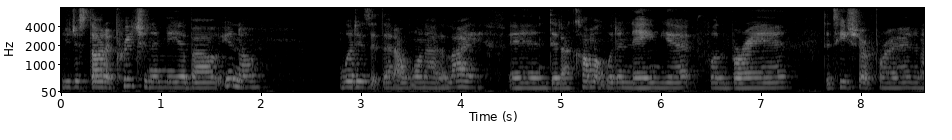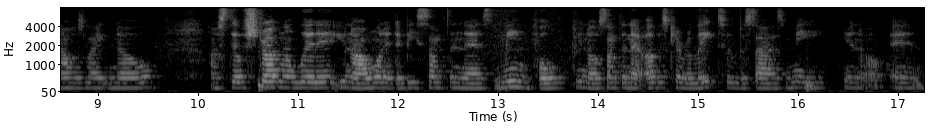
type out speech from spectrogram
you just started preaching to me about, you know, what is it that I want out of life, and did I come up with a name yet for the brand, the T-shirt brand, and I was like, no. I'm still struggling with it. You know, I want it to be something that's meaningful, you know, something that others can relate to besides me, you know, and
